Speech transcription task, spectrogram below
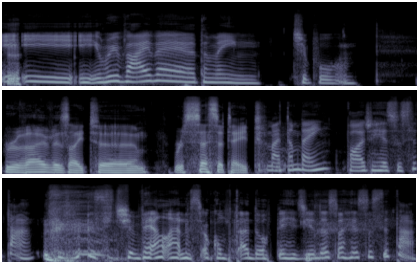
E, e, e revive é também, tipo, Revive is like to resuscitate. mas também pode ressuscitar. Se tiver lá no seu computador perdido, é só ressuscitar.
